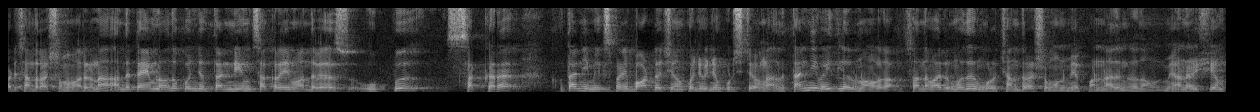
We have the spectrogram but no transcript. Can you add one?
பட் சந்திராஷ்டமமாக இருக்குன்னா அந்த டைமில் வந்து கொஞ்சம் தண்ணியும் சர்க்கரையும் அந்த உப்பு சர்க்கரை தண்ணி மிக்ஸ் பண்ணி பாட்டில் வச்சுக்கோங்க. கொஞ்சம் கொஞ்சம் குடிச்சிட்டு வாங்க. அந்த தண்ணி வயிற்றில் இருக்கணும் அவ்வளோதான் ஸோ அந்த மாதிரி இருக்கும்போது உங்களுக்கு சந்திராஷ்டம் ஒன்றுமே பண்ணாதுங்கிறது தான் உண்மையான விஷயம்.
